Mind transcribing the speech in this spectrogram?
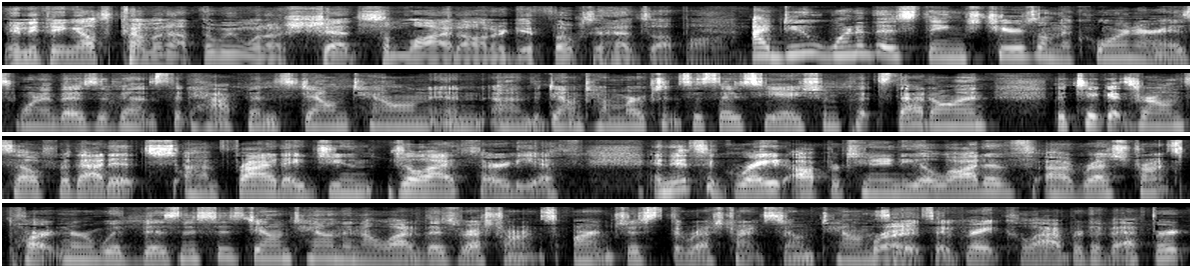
Anything else coming up that we want to shed some light on or give folks a heads up on? I do. One of those things, Cheers on the Corner, is one of those events that happens downtown, and uh, the Downtown Merchants Association puts that on. The tickets are on sale for that. It's um, Friday, June, July 30th, and it's a great opportunity. A lot of uh, restaurants partner with businesses downtown, and a lot of those restaurants aren't just the restaurants downtown. Right. So it's a great collaborative effort.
